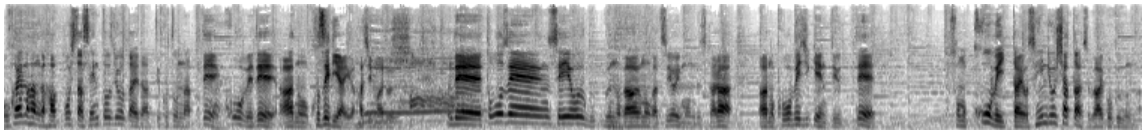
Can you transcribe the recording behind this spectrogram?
うん岡山藩が発砲したら戦闘状態だってことになって、はい神戸であの小競り合いが始まる。はで当然、西洋軍の側の方が強いもんですからあの神戸事件って言ってその神戸一帯を占領しちゃったんですよ、外国軍が。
